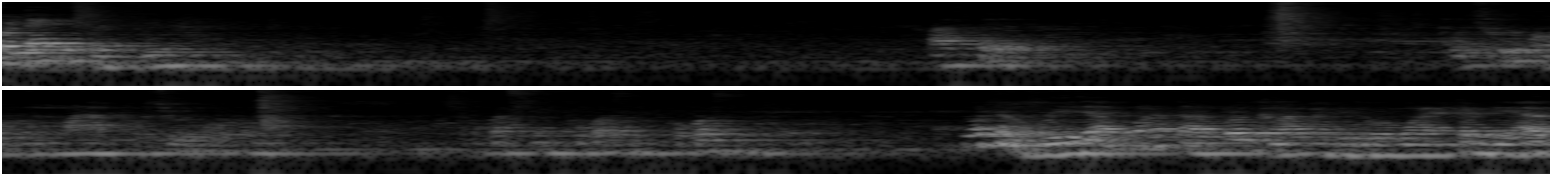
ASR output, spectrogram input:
ওটা কি করছিস আসবে প্রচুর গরম মারা প্রচুর গরম ফোকাস নেই ফোকাস নেই ফোকাস নেই ওটা হয়ে যাক মানে তারপর গা ফাটি দেবো মানে একটা দেয়াল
